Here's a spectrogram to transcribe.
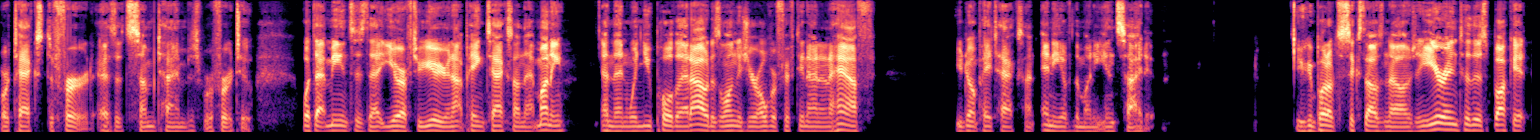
or tax deferred, as it's sometimes referred to. What that means is that year after year, you're not paying tax on that money. And then when you pull that out, as long as you're over 59 and a half, you don't pay tax on any of the money inside it. You can put up to $6,000 a year into this bucket.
